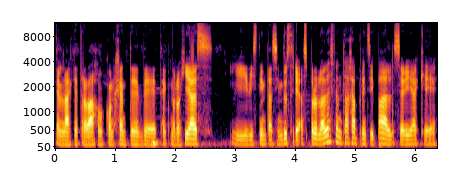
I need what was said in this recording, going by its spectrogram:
en la que trabajo con gente de tecnologías y distintas industrias. Pero la desventaja principal sería que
